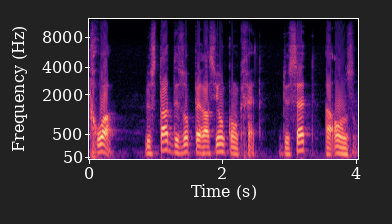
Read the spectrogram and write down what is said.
3. Le stade des opérations concrètes, de 7 à 11 ans.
